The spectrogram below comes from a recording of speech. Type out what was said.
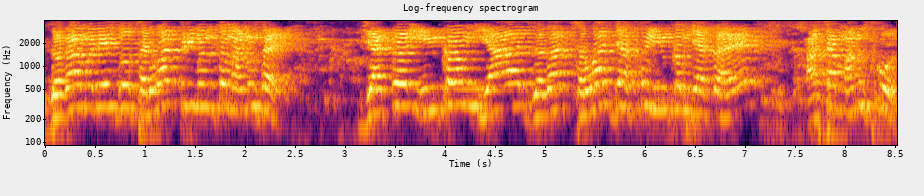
जगामध्ये जो सर्वात श्रीमंत माणूस आहे ज्याचं इन्कम या जगात सर्वात जास्त इन्कम ज्याचं आहे असा माणूस कोण?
